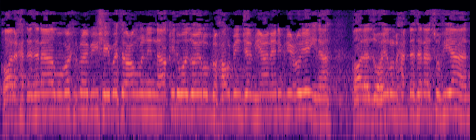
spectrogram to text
قال حدثنا أبو بكر بن أبي شيبة وعمر الناقد وزهير بن حرب جميعا عن ابن عيينة. قال زهير حدثنا سفيان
